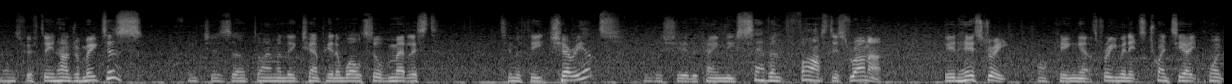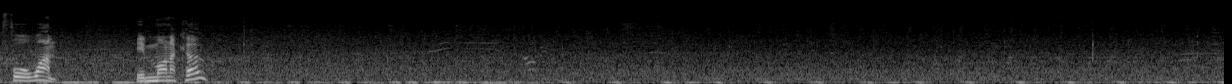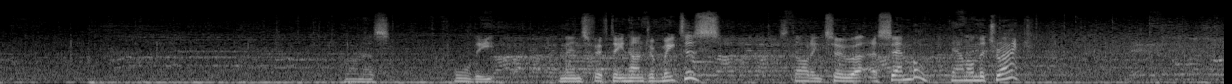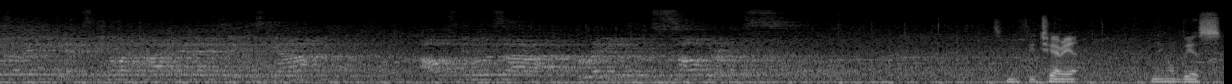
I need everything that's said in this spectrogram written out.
Men's 1500 metres features uh, Diamond League champion and world silver medalist Timothy Cheruiyot, who this year became the seventh fastest runner in history, clocking at 3 minutes 28.41 in Monaco. Runners for the men's 1500 metres starting to uh, assemble down on the track. Timothy Cheruiyot, the obvious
